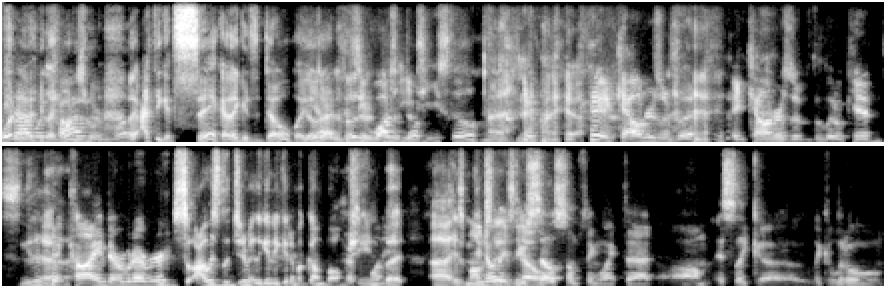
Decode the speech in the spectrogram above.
what, are- like, what is? what? Like, I think it's sick. I think it's dope. Like, those yeah, are, does those he are, watch are dope. ET still? Uh, no, yeah. encounters of the encounters of the little kids yeah. kind or whatever. So I was legitimately going to get him a gumball That's machine, funny. but uh, his mom you know they do no. sell something like that. Um, it's like a like a little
